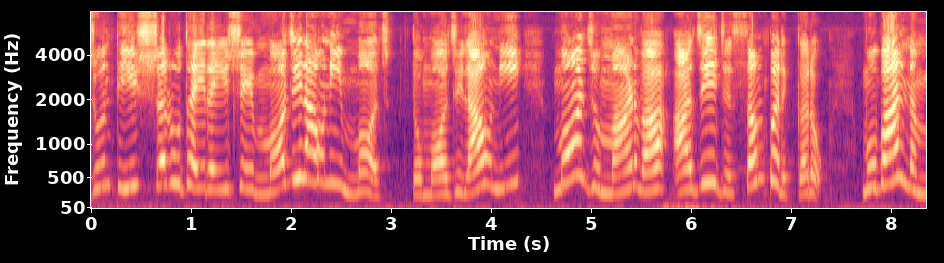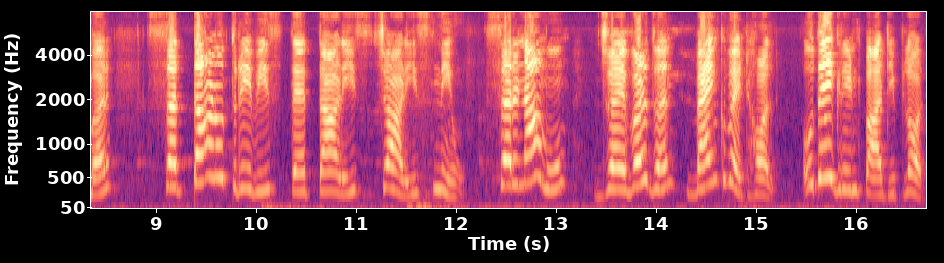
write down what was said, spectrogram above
જૂનથી શરૂ થઈ રહી છે મોજીલાઓની મોજ. તો મોજીલાઓની મોજ માણવા આજે જ સંપર્ક કરો. મોબાઈલ નંબર સત્તાણું ત્રેવીસ તેતાળીસ ચાળીસ નેવું. સરનામું Jayvardhan banquet hall, Uday green party plot,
